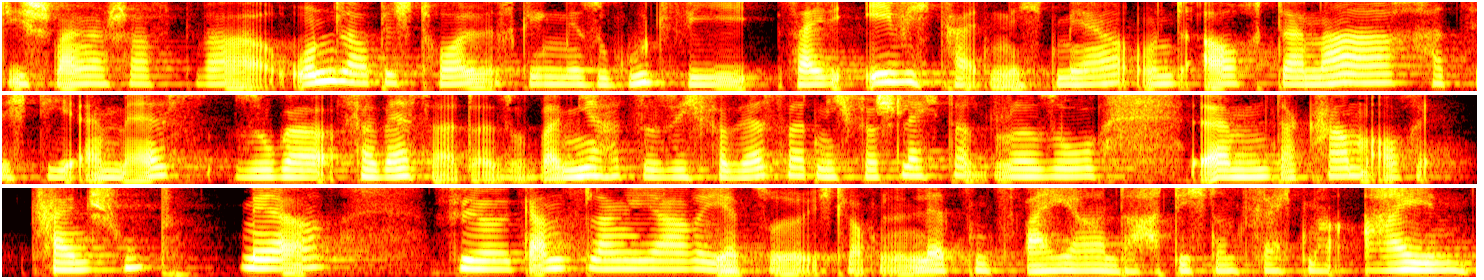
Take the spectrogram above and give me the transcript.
die Schwangerschaft war unglaublich toll. Es ging mir so gut wie seit Ewigkeiten nicht mehr und auch danach hat sich die MS sogar verbessert. Also bei mir hat sie sich verbessert, nicht verschlechtert oder so. Ähm, da kam auch kein Schub mehr für ganz lange Jahre. Jetzt so, ich glaube in den letzten zwei Jahren, da hatte ich dann vielleicht mal ein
